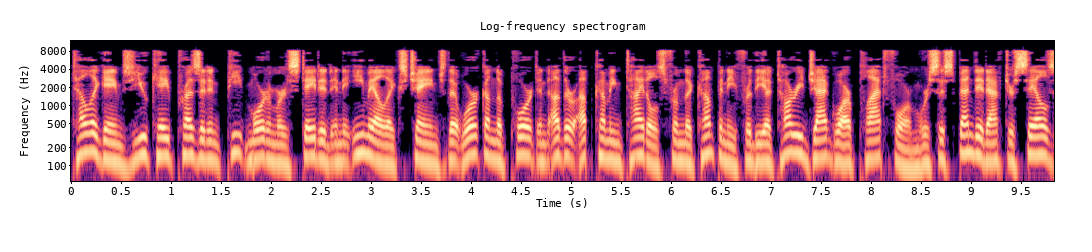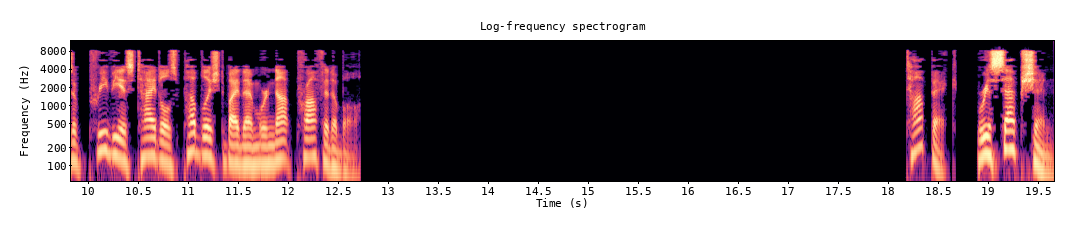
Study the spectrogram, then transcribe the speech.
Telegames UK president Pete Mortimer stated in an email exchange that work on the port and other upcoming titles from the company for the Atari Jaguar platform were suspended after sales of previous titles published by them were not profitable. Reception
